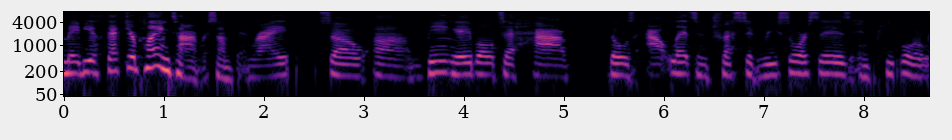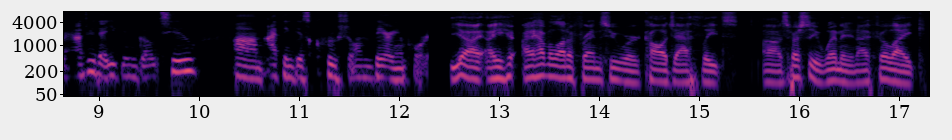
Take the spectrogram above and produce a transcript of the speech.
maybe affect your playing time or something right so um being able to have those outlets and trusted resources and people around you that you can go to um, I think is crucial and very important. Yeah, I I have a lot of friends who were college athletes, uh, especially women, and I feel like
